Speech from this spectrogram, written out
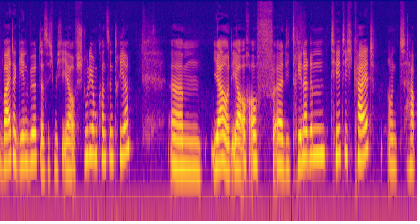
weitergehen wird, dass ich mich eher aufs Studium konzentriere. Ähm, ja, und eher auch auf äh, die Trainerin-Tätigkeit und habe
